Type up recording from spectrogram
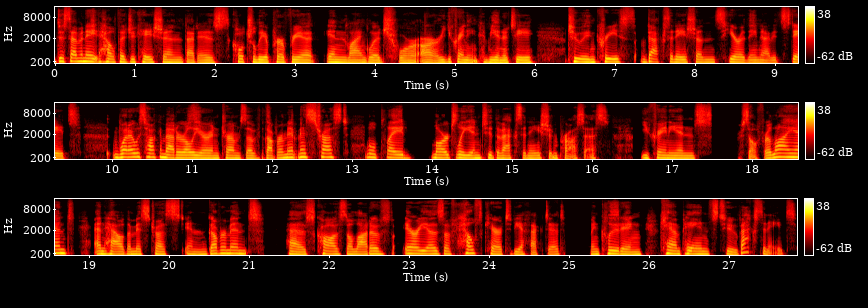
disseminate health education that is culturally appropriate in language for our Ukrainian community to increase vaccinations here in the United States. What I was talking about earlier in terms of government mistrust will play largely into the vaccination process. Ukrainians self reliant and how the mistrust in government has caused a lot of areas of healthcare to be affected, including campaigns to vaccinate.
